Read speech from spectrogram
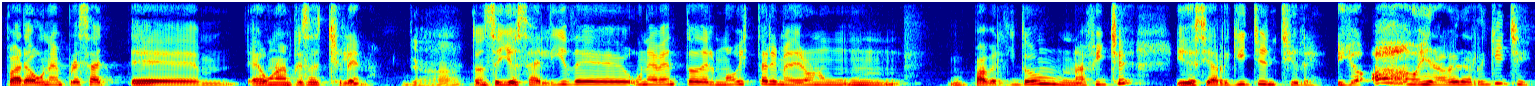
para una empresa, eh, eh, una empresa chilena. Ya. Entonces yo salí de un evento del Movistar y me dieron un, un- un papelito, un afiche, y decía Rikichi en Chile. Y yo, oh, voy a ir a ver a Rikichi.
